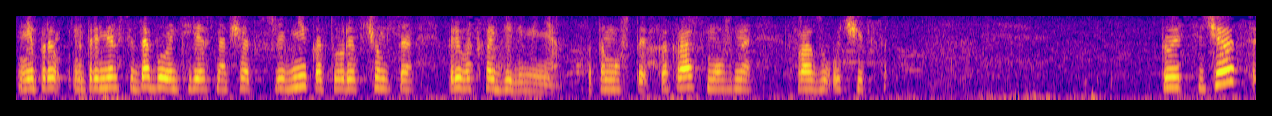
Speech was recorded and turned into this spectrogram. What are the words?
Мне, например, всегда было интересно общаться с людьми, которые в чем-то превосходили меня, потому что как раз можно сразу учиться. То есть сейчас,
